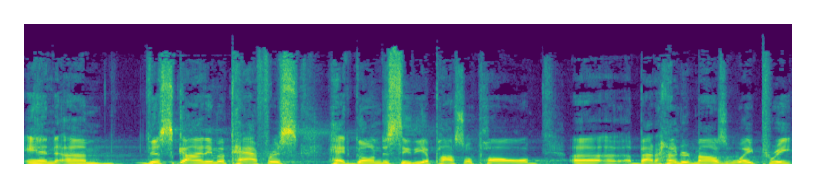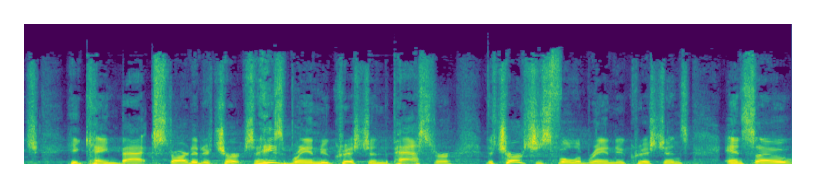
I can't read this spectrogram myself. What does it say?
And um, this guy named Epaphras had gone to see the Apostle Paul uh, about 100 miles away preach. He came back, started a church. So he's a brand new Christian, the pastor. The church is full of brand new Christians. And so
